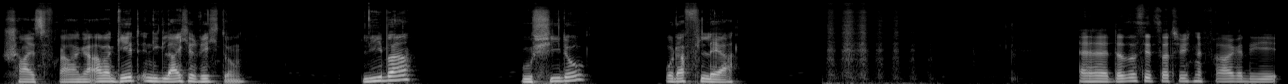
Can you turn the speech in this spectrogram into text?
Scheißfrage, aber geht in die gleiche Richtung. Lieber Bushido oder Flair? Äh, das ist jetzt natürlich eine Frage, die,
